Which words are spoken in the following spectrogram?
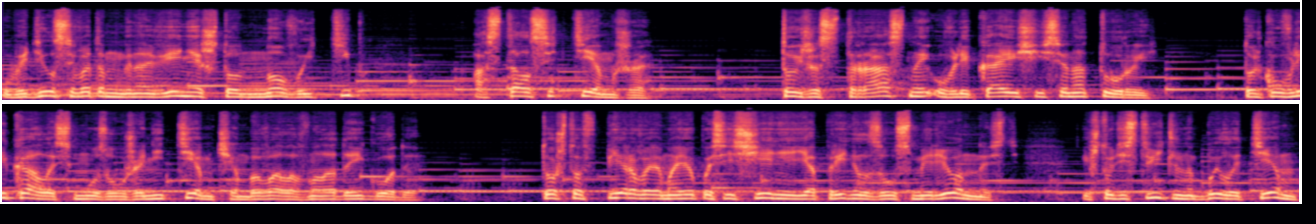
убедился в этом мгновение, что новый тип остался тем же, той же страстной, увлекающейся натурой. Только увлекалась муза уже не тем, чем бывало в молодые годы. То, что в первое мое посещение я принял за усмиренность – и что действительно было тем,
